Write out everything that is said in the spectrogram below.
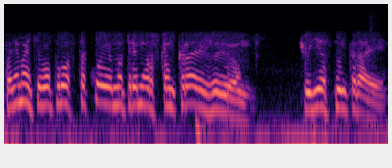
Понимаете, вопрос такой, мы в Приморском крае живем, в чудесном крае.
